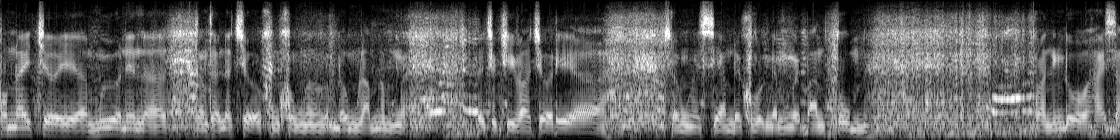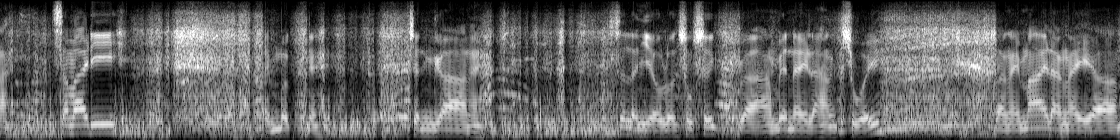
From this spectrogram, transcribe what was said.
Hôm nay trời uh, mưa nên là đang thấy là chợ không không đông lắm đâu mọi người Để trước khi vào chợ thì uh, cho mọi người xem đây khu vực này mọi người bán tôm này toàn những đồ hải sản. Samai đi? Đấy, mực này chân gà này rất là nhiều luôn xúc xích. Và hàng bên này là hàng chuối. Và ngày mai là ngày uh,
